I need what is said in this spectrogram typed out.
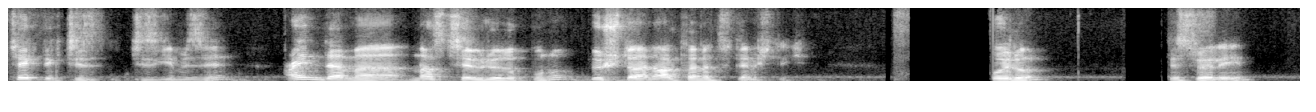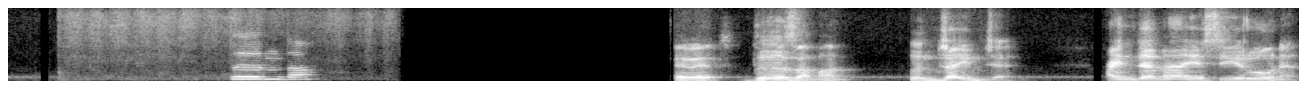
Çektik çiz- çizgimizi. Indema nasıl çeviriyorduk bunu? Üç tane alternatif demiştik. Buyurun. Siz söyleyin. Dığında. Evet. Dığı zaman ince ince. Indema yesirune.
